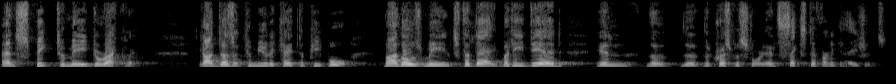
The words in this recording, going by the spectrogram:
and speak to me directly. God doesn't communicate to people by those means today, but He did in the, the, the Christmas story in six different occasions.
